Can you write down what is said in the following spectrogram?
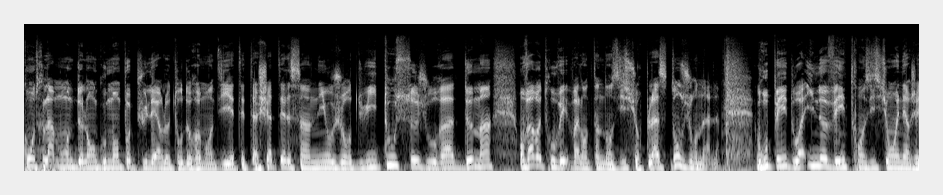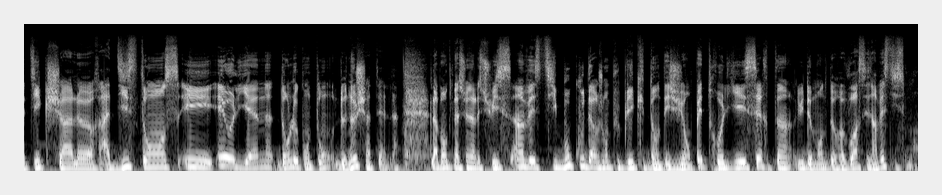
contre la montre de l'engouement populaire, le Tour de Romandie était à Châtel-Saint-Denis aujourd'hui. Tout se jouera demain. On va retrouver Valentin Danzy sur place dans ce journal. Groupé doit innover, transition énergétique, chaleur à distance et éolienne dans le canton de Neuchâtel. La Banque nationale suisse investit beaucoup d'argent public dans des géants pétroliers. Certains lui demandent de revoir ses investissements.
